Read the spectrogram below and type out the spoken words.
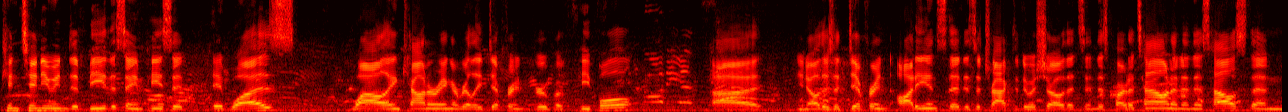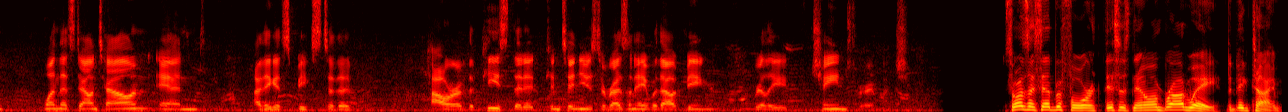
continuing to be the same piece it it was, while encountering a really different group of people. Uh, you know, there's a different audience that is attracted to a show that's in this part of town and in this house than one that's downtown, and I think it speaks to the power of the piece that it continues to resonate without being really changed very much. So, as I said before, this is now on Broadway, the big time.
